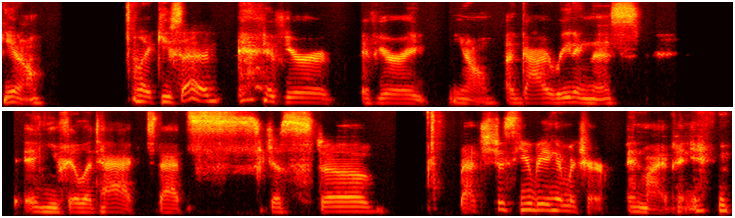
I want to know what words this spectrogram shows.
you know like you said if you're if you're a you know a guy reading this and you feel attacked that's just uh that's just you being immature in my opinion.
